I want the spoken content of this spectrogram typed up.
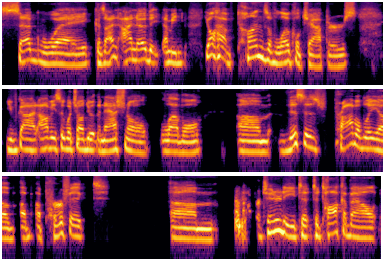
segue because I I know that I mean y'all have tons of local chapters. You've got obviously what y'all do at the national level. Um, this is probably a a, a perfect um, opportunity to to talk about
